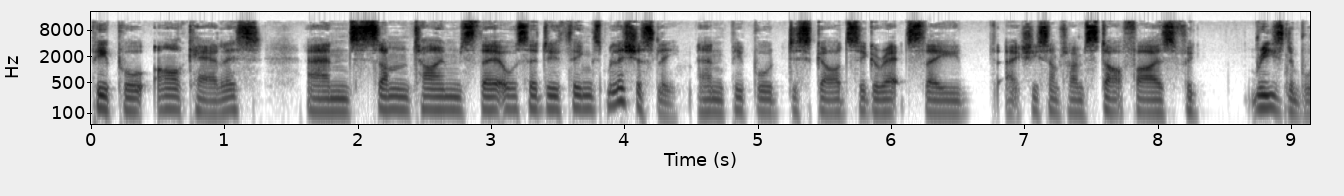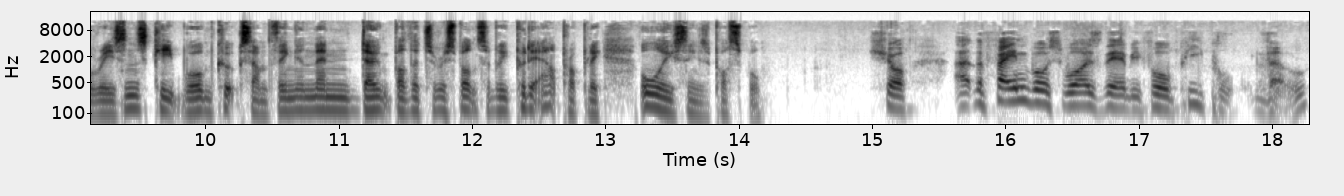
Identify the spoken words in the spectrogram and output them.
people are careless, and sometimes they also do things maliciously. And people discard cigarettes. They actually sometimes start fires for reasonable reasons, keep warm, cook something, and then don't bother to responsibly put it out properly. All these things are possible. Sure. Uh, the fynbos was there before people, though.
